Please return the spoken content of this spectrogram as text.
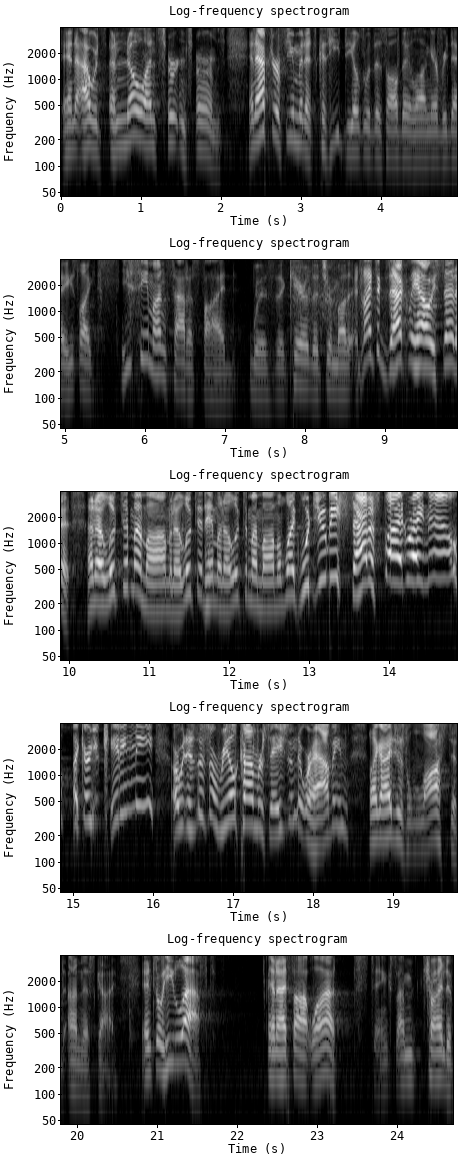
and I was in no uncertain terms. And after a few minutes, because he deals with this all day long every day, he's like, You seem unsatisfied with the care that your mother. And that's exactly how he said it. And I looked at my mom and I looked at him and I looked at my mom. I'm like, Would you be satisfied right now? Like, are you kidding me? Or is this a real conversation that we're having? Like, I just lost it on this guy. And so he left. And I thought, well, that stinks. I'm trying to,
